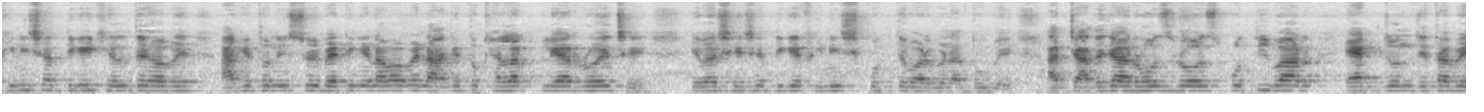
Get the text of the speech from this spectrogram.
ফিনিশার দিকেই খেলতে হবে। আগে তো নিশ্চয়ই ব্যাটিংয়ে নামাবে না, আগে তো খেলার প্লেয়ার রয়েছে। এবার শেষের দিকে ফিনিশ করতে পারবে না দুবে। আর যাদের যা রোজ রোজ প্রতিবার একজন জেতাবে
